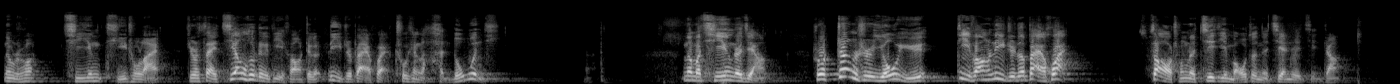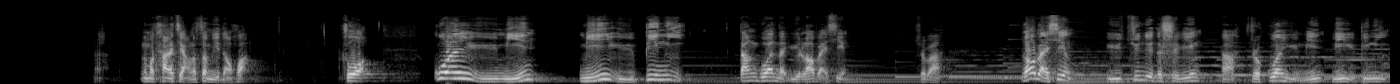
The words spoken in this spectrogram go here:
那么说，齐英提出来，就是在江苏这个地方，这个吏治败坏出现了很多问题。那么齐应着讲说，正是由于地方吏治的败坏，造成了阶级矛盾的尖锐紧张。啊，那么他还讲了这么一段话，说：官与民，民与兵役，当官的与老百姓，是吧？老百姓。与军队的士兵啊，就是官与民，民与兵役，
